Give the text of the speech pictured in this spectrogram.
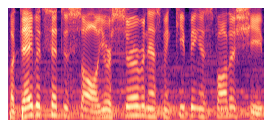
But David said to Saul, Your servant has been keeping his father's sheep.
